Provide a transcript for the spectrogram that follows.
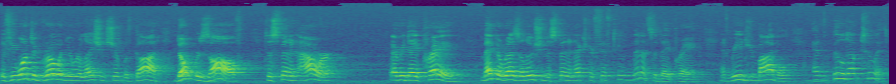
If you want to grow in your relationship with God, don't resolve to spend an hour every day praying. Make a resolution to spend an extra 15 minutes a day praying and read your Bible and build up to it.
